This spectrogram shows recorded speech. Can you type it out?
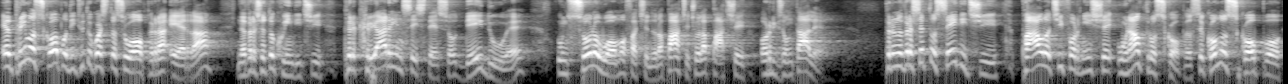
E il primo scopo di tutta questa sua opera era, nel versetto 15, per creare in se stesso dei due un solo uomo facendo la pace, cioè la pace orizzontale. Però nel versetto 16 Paolo ci fornisce un altro scopo. Il secondo scopo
